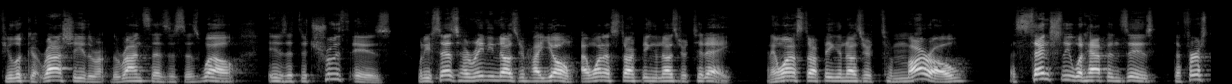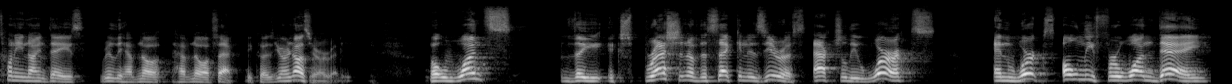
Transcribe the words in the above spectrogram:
if you look at Rashi, the, the Ran says this as well, is that the truth is, when he says Hareini Nazir Hayom, I want to start being a Nazir today, and I want to start being a Nazir tomorrow, Essentially, what happens is the first 29 days really have no, have no effect because you're a Nazir already. But once the expression of the second Naziris actually works and works only for one day,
